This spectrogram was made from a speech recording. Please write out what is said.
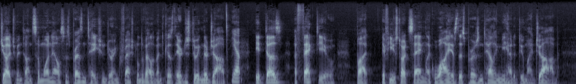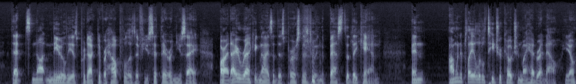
judgment on someone else's presentation during professional development because they're just doing their job Yep. it does affect you but if you start saying like why is this person telling me how to do my job that's not nearly as productive or helpful as if you sit there and you say all right i recognize that this person is doing the best that they can and i'm going to play a little teacher coach in my head right now you know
